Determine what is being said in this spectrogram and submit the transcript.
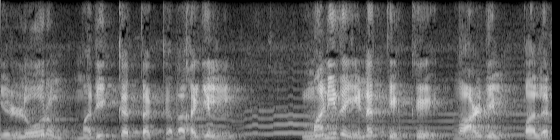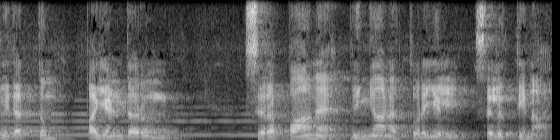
எல்லோரும் மதிக்கத்தக்க வகையில் மனித இனத்திற்கு வாழ்வில் பலவிதத்தும் பயன் தரும் சிறப்பான விஞ்ஞானத் துறையில் செலுத்தினாய்.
